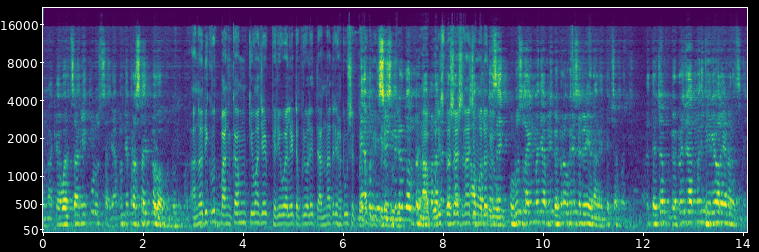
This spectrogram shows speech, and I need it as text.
नाक्यावरचा आणि एक पुरुषचा आहे. आपण ते प्रस्तावित करू आपण दोन्ही पण. अनधिकृत बांधकाम किंवा जे फेरीवाले टपरीवाले त्यांना तरी हटवू शकता आपण तुम्ही PWD? हा, पोलीस प्रशासनाची मदत घेऊन. पुरुष लाईन मध्ये आपली गटर वगैरे सगळे येणार आहेत त्याच्यामध्ये. तर त्याच्या गटरच्या आतमध्ये फेरीवाला येणारच नाही.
